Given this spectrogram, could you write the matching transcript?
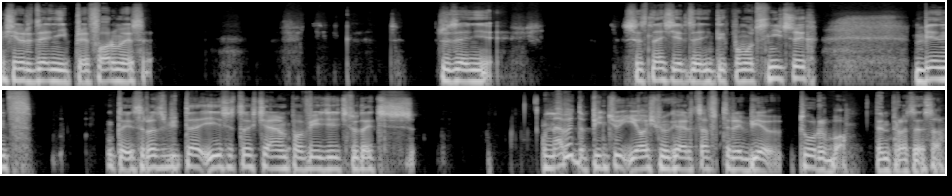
8 rdzeni performance, rdzeni, 16 rdzeni tych pomocniczych, więc to jest rozbite i jeszcze co chciałem powiedzieć tutaj nawet do 5 i 8 Hz w trybie turbo ten procesor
